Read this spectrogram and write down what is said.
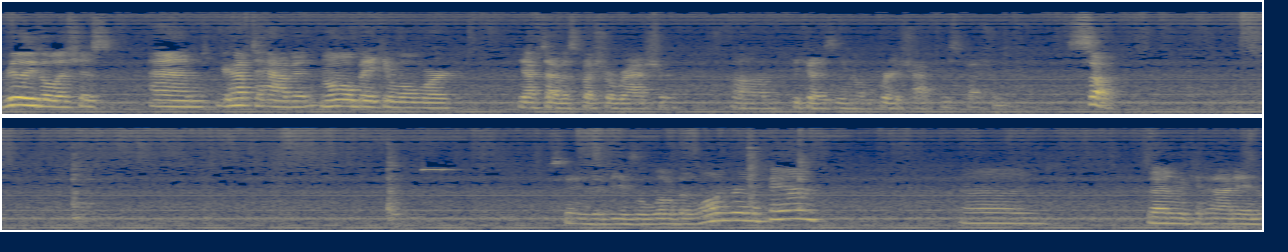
Really delicious, and you have to have it. Normal bacon won't work. You have to have a special rasher um, because you know British have to be special. So. Just gonna give these a little bit longer in the pan, and then we can add in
